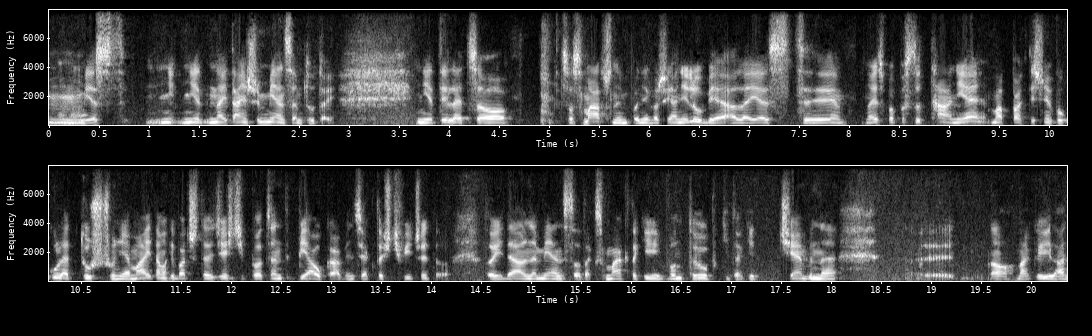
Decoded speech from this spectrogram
Ym, Mhm. Jest nie, nie, najtańszym mięsem tutaj. Nie tyle co, co smacznym, ponieważ ja nie lubię, ale jest, y, no jest po prostu tanie, ma praktycznie w ogóle tłuszczu nie ma i tam chyba 40% białka, więc jak ktoś ćwiczy, to, to idealne mięso, tak smak takiej wątróbki, takie ciemne, y, no, na grilla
